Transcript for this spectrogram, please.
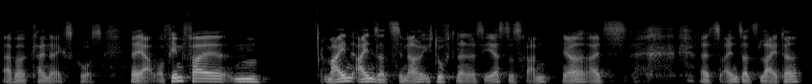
aber kleiner Exkurs. Naja, auf jeden Fall mh, hm, mein Einsatzszenario, ich durfte dann als erstes ran, ja, als, als Einsatzleiter,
